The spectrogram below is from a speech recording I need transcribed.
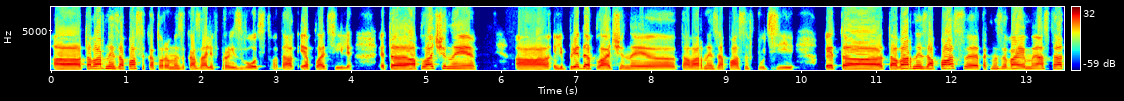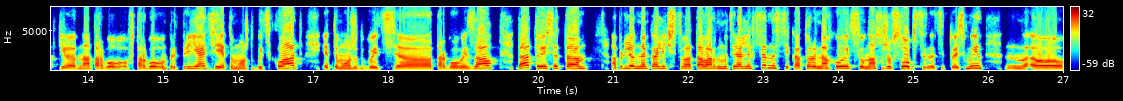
э, товарные запасы, которые мы заказали в производство, да, и оплатили. Это оплаченные или предоплаченные э, товарные запасы в пути. Это товарные запасы, так называемые остатки на торгов, в торговом предприятии. Это может быть склад, это может быть э, торговый зал. Да? То есть это определенное количество товарно-материальных ценностей, которые находятся у нас уже в собственности. То есть мы э,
